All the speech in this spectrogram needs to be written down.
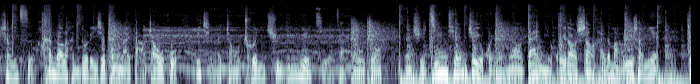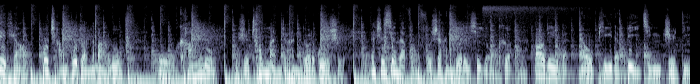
上一次看到了很多的一些朋友来打招呼，一起来找春去音乐节，在欧洲。但是今天这回，我们要带你回到上海的马路上面，这条不长不短的马路——武康路。也是充满着很多的故事，但是现在仿佛是很多的一些游客抱着一本 LP 的必经之地。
